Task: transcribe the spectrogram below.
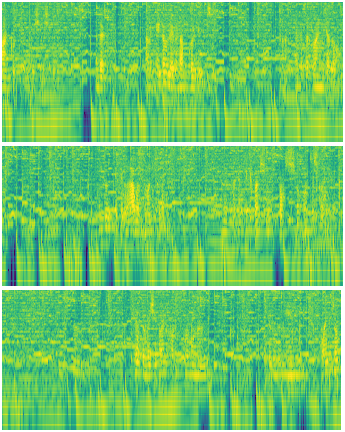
আর্ন করতে হবে বেশি বেশি করে। দেখো, আমি এটাও লেভেল আপ করে দিচ্ছি। এক হাজার কয়েন গেল। কিন্তু এতে লাভ আছে, অনেক লাভ আছে। এখান পাঁচশো পাঁচশো পঞ্চাশ কয়েন গেল এত বেশি কয়েন খরচ করব না আমি। এগুলো নিয়ে নিই কয়েন যত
